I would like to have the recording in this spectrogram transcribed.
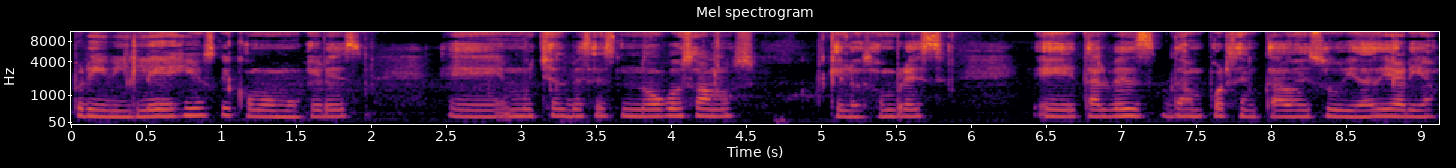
privilegios que como mujeres muchas veces no gozamos que los hombres eh, tal vez dan por sentado en su vida diaria.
